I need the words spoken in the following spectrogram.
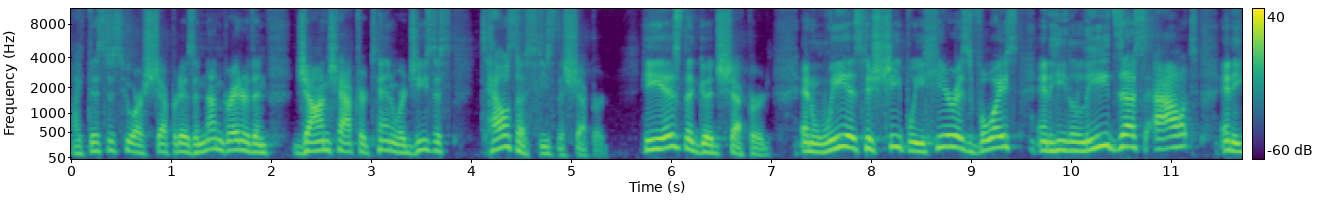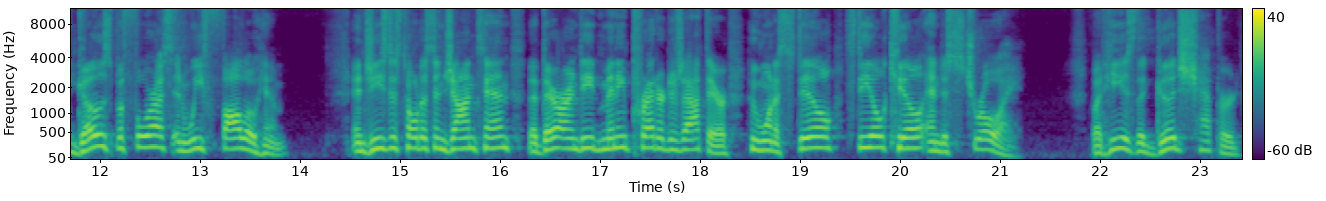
Like this is who our shepherd is, and none greater than John chapter 10, where Jesus tells us he's the shepherd. He is the good shepherd. And we, as his sheep, we hear his voice and he leads us out and he goes before us and we follow him. And Jesus told us in John 10 that there are indeed many predators out there who want to steal, steal, kill, and destroy. But he is the good shepherd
